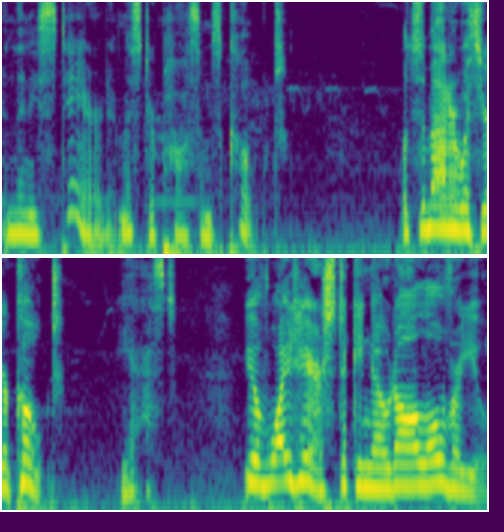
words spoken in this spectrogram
and then he stared at Mr. Possum's coat. What's the matter with your coat? he asked. You have white hair sticking out all over you,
